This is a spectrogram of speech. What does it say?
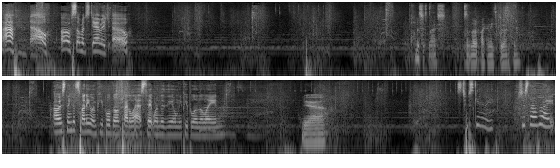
Ah, no. Oh, so much damage. Oh. This is nice. Doesn't look like I need to do anything. I always think it's funny when people don't try to last hit when they're the only people in the lane. Yeah. It's too scary. It's just not right.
